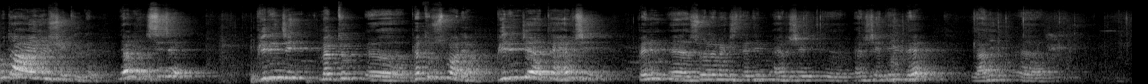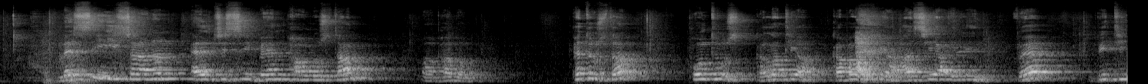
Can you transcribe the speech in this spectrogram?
bu da aynı şekilde. Yani size birinci mektup, e, Petrus var ya, birinci ayette her şey, benim e, söylemek istediğim her şey, e, her şey değil de, yani e, Mesih İsa'nın elçisi ben Pavlus'tan, aa, pardon, Petrus'tan, Pontus, Galatya, Kapadokya, Asya, İlin ve Bitin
